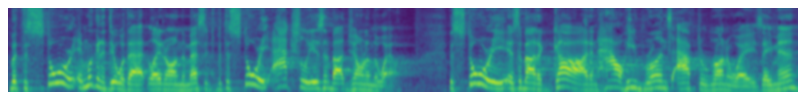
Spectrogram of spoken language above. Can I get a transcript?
but the story, and we're going to deal with that later on in the message, but the story actually isn't about Jonah and the whale. The story is about a God and how he runs after runaways. Amen?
